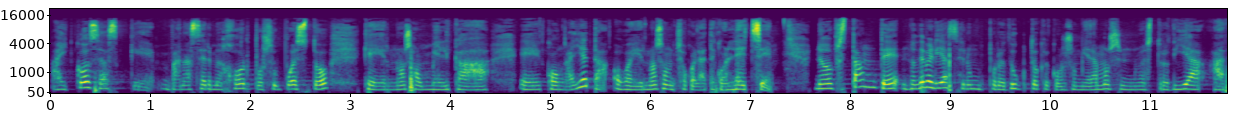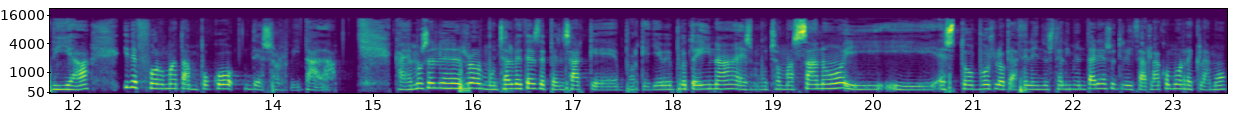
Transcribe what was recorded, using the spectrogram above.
hay cosas que van a ser mejor, por supuesto, que irnos a un milka eh, con galleta o a irnos a un chocolate con leche. No obstante, no debería ser un producto que consumiéramos en nuestro día a día y de forma tampoco desorbitada. Caemos en el error muchas veces de pensar que porque lleve proteína es mucho más sano y, esto pues lo que hace la industria alimentaria es utilizarla como reclamo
